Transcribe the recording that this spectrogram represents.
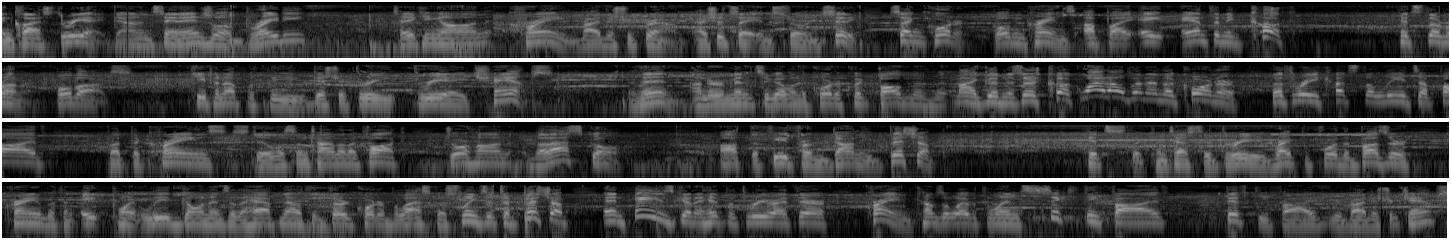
In Class 3A, down in San Angelo, Brady taking on Crane bi-district Brown. I should say in Sterling City. Second quarter, Golden Cranes up by eight. Anthony Cook hits the runner. Bulldogs keeping up with the District 3 3A champs. Then, under a minute to go in the quarter, quick ball movement. My goodness, there's Cook wide open in the corner. The three cuts the lead to five, but the Cranes still with some time on the clock. Jorhan Velasco off the feed from Donnie Bishop hits the contested three right before the buzzer. Crane with an eight-point lead going into the half. Now it's the third quarter. Velasco swings it to Bishop, and he's going to hit the three right there. Crane comes away with the win 65-55. Your bi-district champs.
